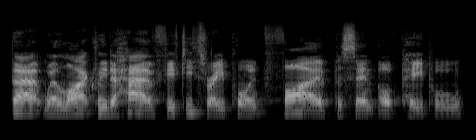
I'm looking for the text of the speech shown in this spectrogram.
that we're likely to have 53.5% of people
